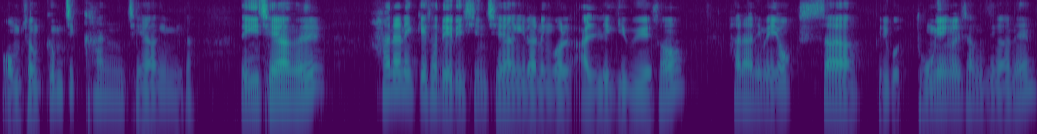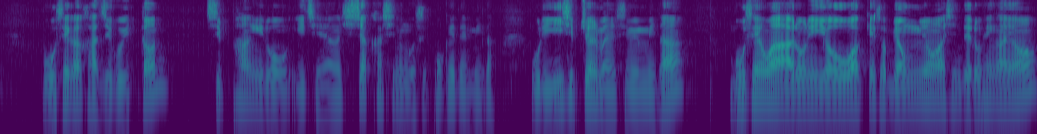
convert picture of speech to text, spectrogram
엄청 끔찍한 재앙입니다. 이 재앙을 하나님께서 내리신 재앙이라는 걸 알리기 위해서 하나님의 역사 그리고 동행을 상징하는 모세가 가지고 있던 지팡이로 이 재앙을 시작하시는 것을 보게 됩니다. 우리 20절 말씀입니다. 모세와 아론이 여호와께서 명령하신 대로 행하여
